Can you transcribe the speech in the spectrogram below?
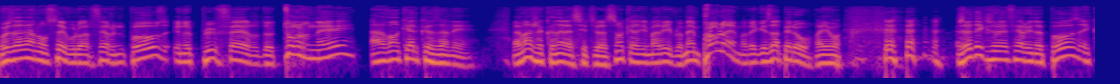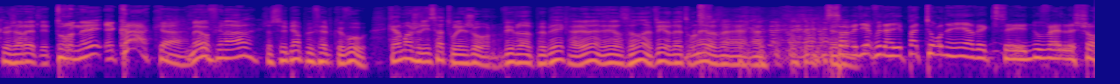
vous avez annoncé vouloir faire une pause et ne plus faire de tournée avant quelques années. Ben, moi, je connais la situation car il m'arrive le même problème avec les apéros, voyez-vous. J'ai dit que je vais faire une pause et que j'arrête les tournées et crac Mais au final, je suis bien plus faible que vous. Car moi, je dis ça tous les jours. Vive la République, vive les tournées. Ça veut dire que vous n'allez pas tourner avec ces nouvelles chansons.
